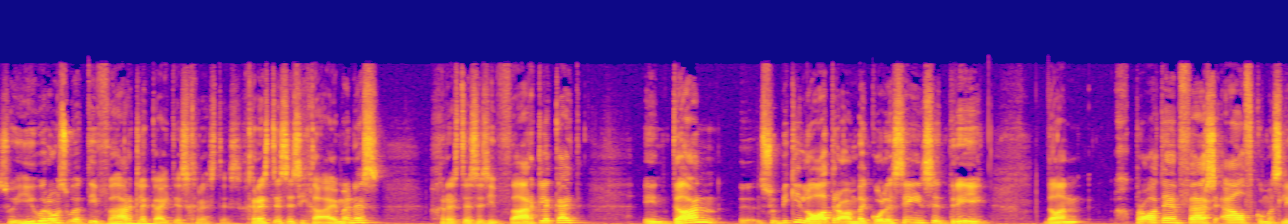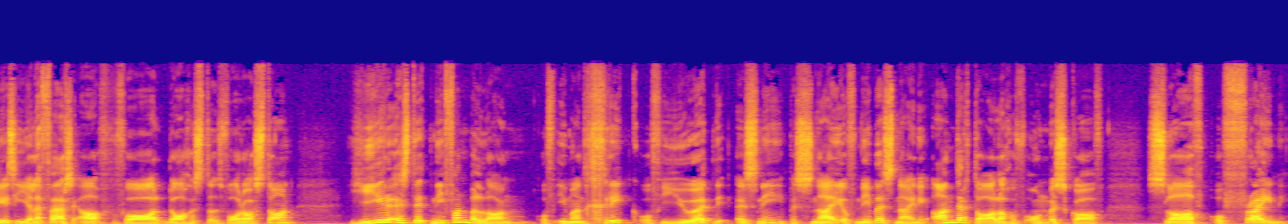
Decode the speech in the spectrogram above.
So hier hoor ons ook die werklikheid is Christus. Christus is die geheimenis. Christus is die werklikheid. En dan eh, so bietjie later aan by Kolossense 3 dan praat hy in vers 11. Kom ons lees die hele vers 11 waar daar waar daar staan Hier is dit nie van belang of iemand Griek of Jood is nie, besny of nie besny nie, andertalig of onbeskaaf, slaaf of vry nie.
